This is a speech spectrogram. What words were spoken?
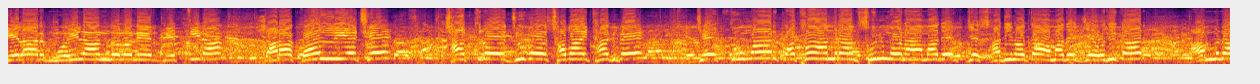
জেলার মহিলা আন্দোলনের নেত্রীরা তারা কল দিয়েছে ছাত্র যুব সবাই থাকবে। যে তোমার কথা আমরা শুনব না আমাদের যে স্বাধীনতা আমাদের যে অধিকার আমরা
